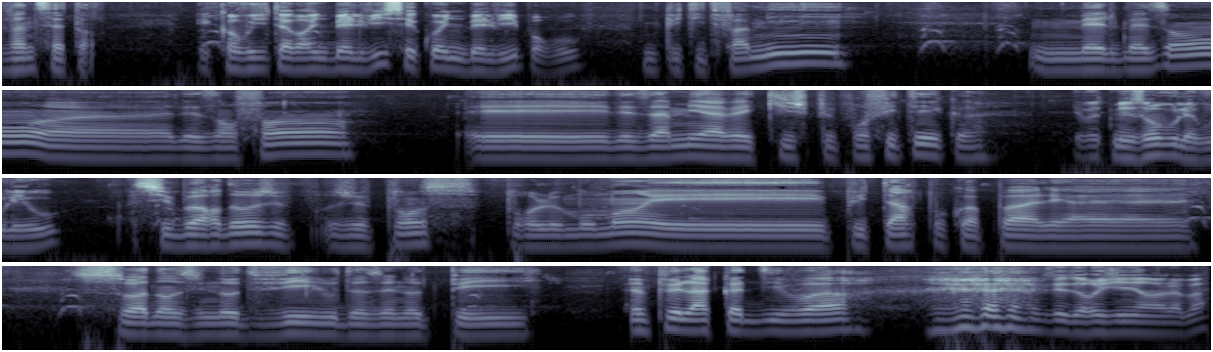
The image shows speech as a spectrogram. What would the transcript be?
27 ans. Et quand vous dites avoir une belle vie, c'est quoi une belle vie pour vous? Une petite famille, une belle maison, euh, des enfants, et des amis avec qui je peux profiter. Quoi. Et votre maison, vous la voulez où? Sur Bordeaux, je, pense, pour le moment, et plus tard, pourquoi pas aller soit dans une autre ville ou dans un autre pays. Un peu la Côte d'Ivoire. vous êtes originaire là-bas?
